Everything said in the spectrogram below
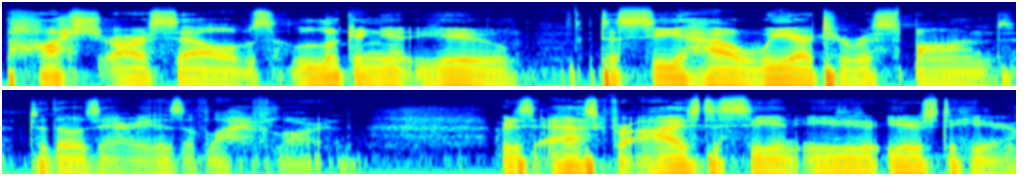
posture ourselves looking at you to see how we are to respond to those areas of life, Lord. We just ask for eyes to see and ears to hear.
